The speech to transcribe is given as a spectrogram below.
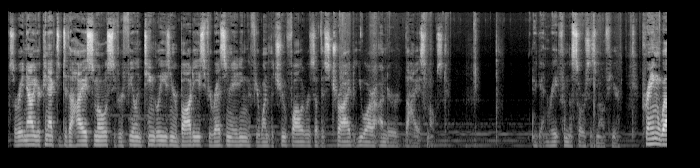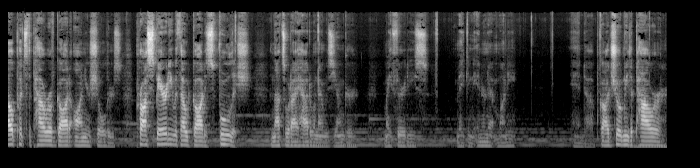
So, right now, you're connected to the highest most. If you're feeling tinglies in your bodies, if you're resonating, if you're one of the true followers of this tribe, you are under the highest most. Again, right from the source's mouth here. Praying well puts the power of God on your shoulders. Prosperity without God is foolish. And that's what I had when I was younger, my 30s, making internet money. Uh, God showed me the power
